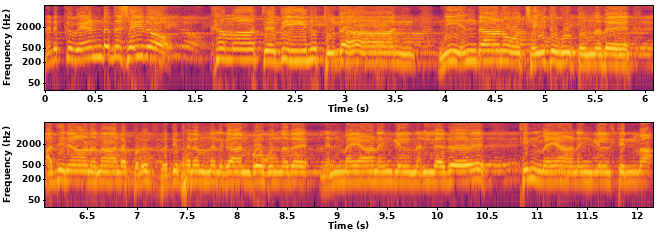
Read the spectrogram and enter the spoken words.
നിനക്ക് വേണ്ടത് ചെയ്തോ. നീ എന്താണോ ചെയ്തു കൂട്ടുന്നത് അതിനാണ് നാളെ പ്രതിഫലം നൽകാൻ പോകുന്നത്. നന്മയാണെങ്കിൽ നല്ലത് തിന്മയാണെങ്കിൽ തിന്മ.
